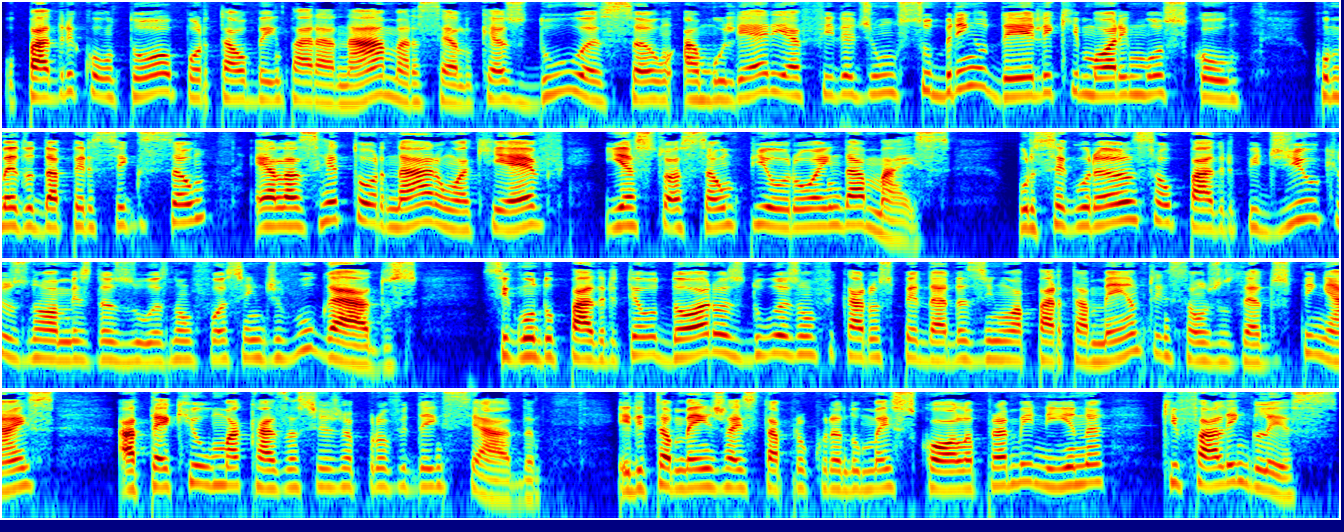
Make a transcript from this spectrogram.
O padre contou ao portal Bem Paraná, Marcelo, que as duas são a mulher e a filha de um sobrinho dele que mora em Moscou. Com medo da perseguição, elas retornaram a Kiev e a situação piorou ainda mais. Por segurança, o padre pediu que os nomes das duas não fossem divulgados. Segundo o padre Teodoro, as duas vão ficar hospedadas em um apartamento em São José dos Pinhais até que uma casa seja providenciada. Ele também já está procurando uma escola para a menina que fala inglês.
